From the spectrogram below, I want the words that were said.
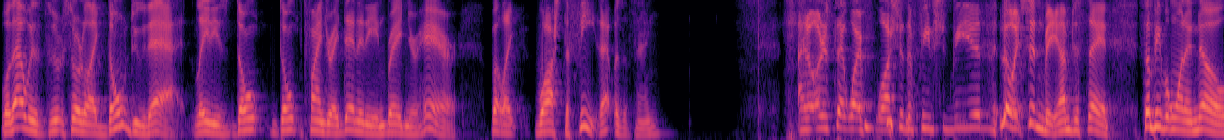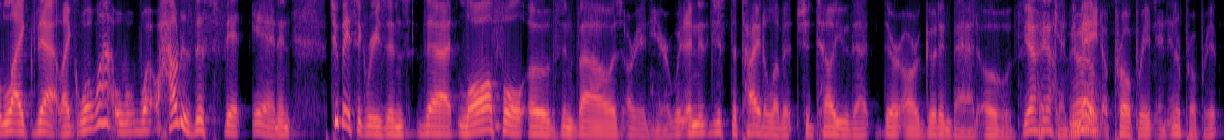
well, that was sort of like, don't do that, ladies. Don't don't find your identity in braiding your hair. But like, wash the feet. That was a thing. I don't understand why washing the feet should be in. No, it shouldn't be. I'm just saying. Some people want to know like that. Like, well, wha- how does this fit in? And two basic reasons that lawful oaths and vows are in here, and it, just the title of it should tell you that there are good and bad oaths Yeah, that yeah, can be yeah. made, appropriate and inappropriate.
